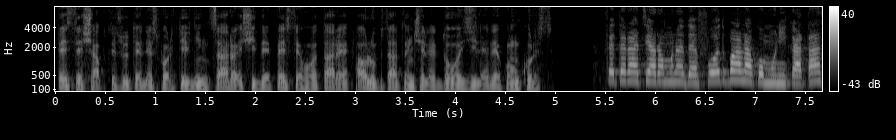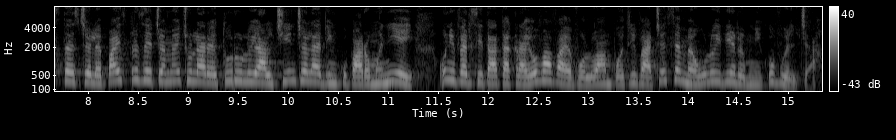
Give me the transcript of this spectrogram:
Peste 700 de sportivi din țară și de peste hotare au luptat în cele două zile de concurs. Federația Română de Fotbal a comunicat astăzi cele 14 meciuri ale turului al 5-lea din Cupa României. Universitatea Craiova va evolua împotriva CSM-ului din Râmnicu Vâlcea.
